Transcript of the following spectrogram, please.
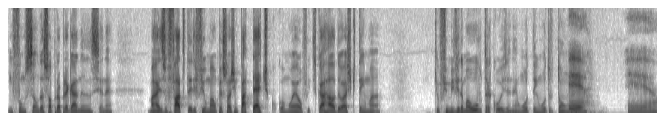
em função da sua própria ganância, né? Mas o fato dele filmar um personagem patético como é o Fitzcarraldo, eu acho que tem uma que o filme vira uma outra coisa, né? Um tem um outro tom. Né? É, é,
